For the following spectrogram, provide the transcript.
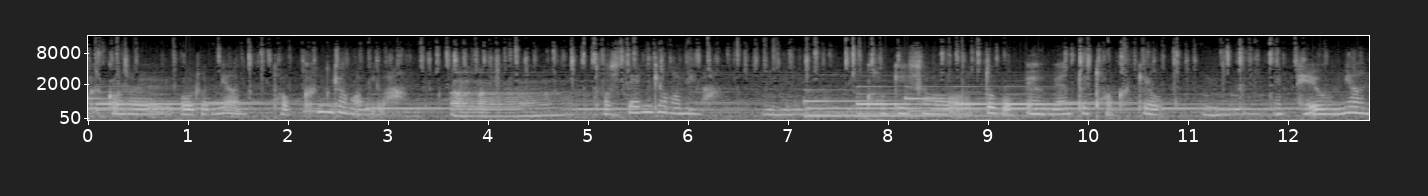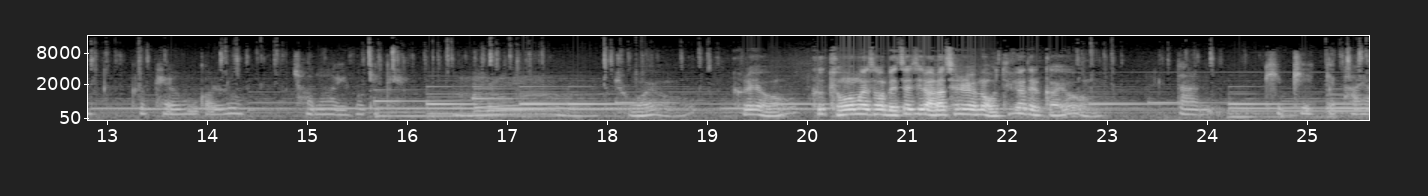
그거를 모르면 더 큰 경험이 와. 아, 더센 경험이 와. 음, 거기서 또 못 배우면 또 더 크게 오고. 음, 배우면 그 배운 걸로 전화위복이 돼. 음, 좋아요. 그래요. 그 경험에서 메시지를 알아차리려면 어떻게 해야 될까요? 일단 깊이 있게 봐야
